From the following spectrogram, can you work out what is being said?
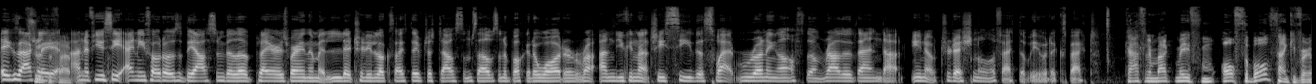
Exactly. And if you see any photos of the Aston Villa players wearing them, it literally looks like they've just doused themselves in a bucket of water, and you can actually see the sweat running off them, rather than that you know traditional effect that we would expect. Kathleen McNamee from Off the Ball. Thank you very much.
